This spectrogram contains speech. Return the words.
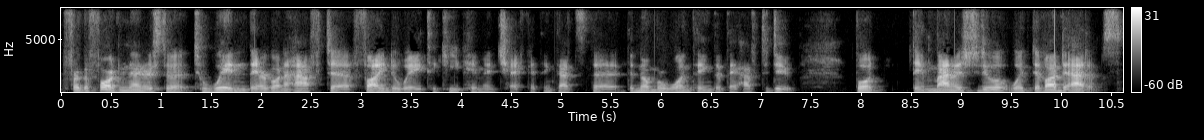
for the 49ers to to win, they're going to have to find a way to keep him in check. I think that's the the number one thing that they have to do. But they managed to do it with Davante Adams.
